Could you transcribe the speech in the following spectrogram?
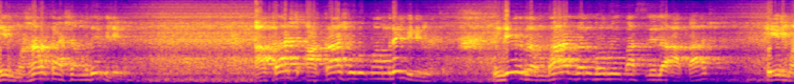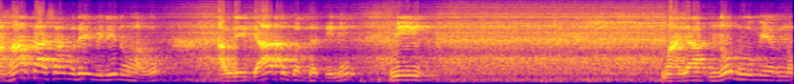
हे महाकाशामध्ये विलीन होतं. आकाश आकाश रूपामध्ये विलीन होतं म्हणजे रंभा गर्भरूप असलेलं आकाश हे महाकाशामध्ये विलीन व्हावं अगदी त्याच पद्धतीने मी माझ्या न भूमीर न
